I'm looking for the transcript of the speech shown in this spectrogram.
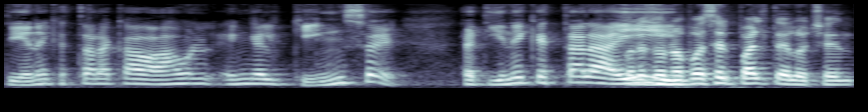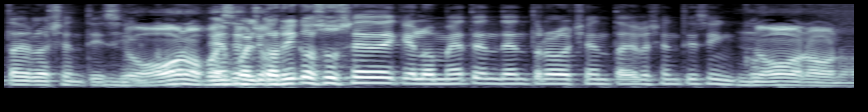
tiene que estar acá abajo en, en el 15. O sea, tiene que estar ahí. Por eso no puede ser parte del 80 y del 85. No, no puede En ser Puerto Rico sucede que lo meten dentro del 80 y del 85. No, no, no.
